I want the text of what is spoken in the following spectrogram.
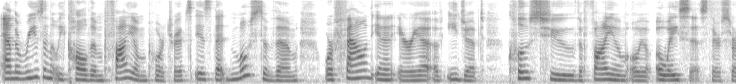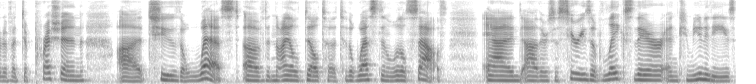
And the reason that we call them Fayum portraits is that most of them were found in an area of Egypt close to the Fayum oasis. There's sort of a depression uh, to the west of the Nile Delta, to the west and a little south. And uh, there's a series of lakes there and communities,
